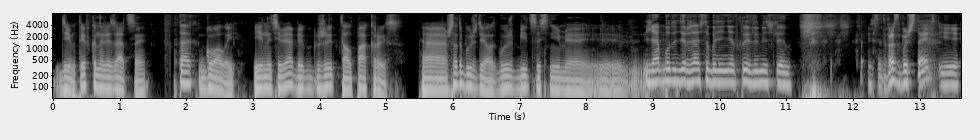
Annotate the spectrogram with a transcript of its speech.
Дим, ты в канализации, Так. голый, и на тебя бежит толпа крыс. Э, Что ты будешь делать? Будешь биться с ними? э, Я буду держать, чтобы они не открыли мне член. То есть Ты просто будешь стоять и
